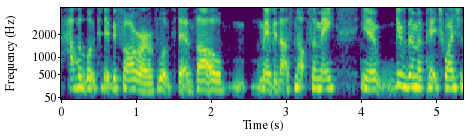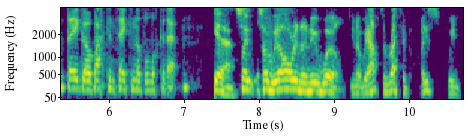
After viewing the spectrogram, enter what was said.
haven't looked at it before or have looked at it and thought, oh, maybe that's not for me. You know, give them a pitch. Why should they go back and take another look at it? Yeah, so so we are in a new world. You know, we have to recognise we've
